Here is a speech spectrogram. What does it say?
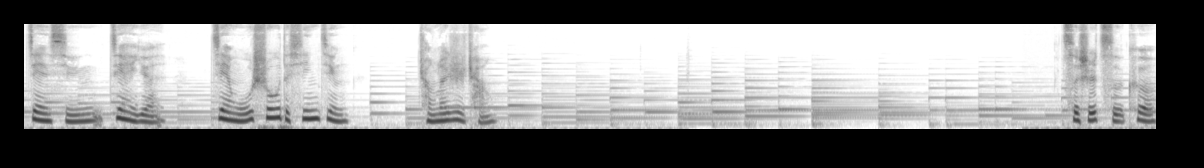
渐行渐远，渐无书的心境，成了日常。此时此刻，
